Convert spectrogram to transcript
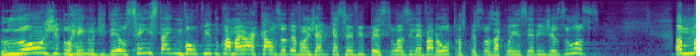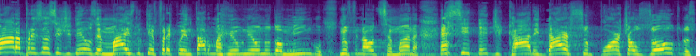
longe do reino de Deus, sem estar envolvido com a maior causa do evangelho, que é servir pessoas e levar outras pessoas a conhecerem Jesus. Amar a presença de Deus é mais do que frequentar uma reunião no domingo, no final de semana, é se dedicar e dar suporte aos outros.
